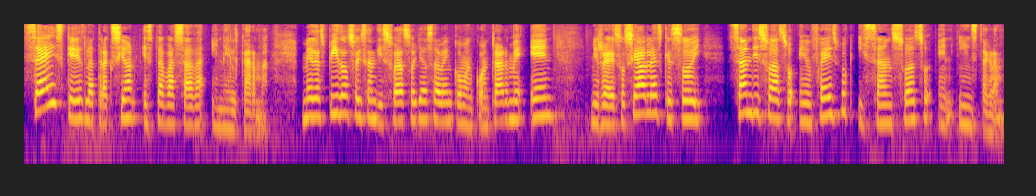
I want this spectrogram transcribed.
6, que es la atracción está basada en el karma. Me despido, soy Sandy Suazo, ya saben cómo encontrarme en mis redes sociales, que soy Sandy Suazo en Facebook y San Suazo en Instagram.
